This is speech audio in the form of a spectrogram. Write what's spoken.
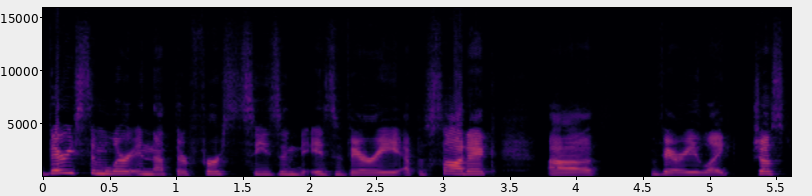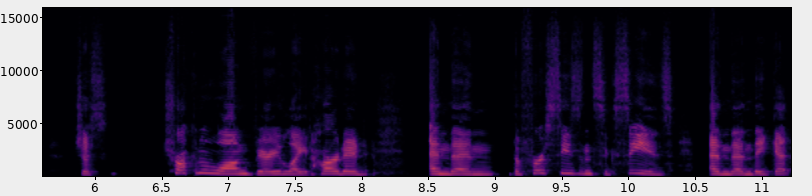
very similar in that their first season is very episodic uh very like just just trucking along very lighthearted and then the first season succeeds and then they get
